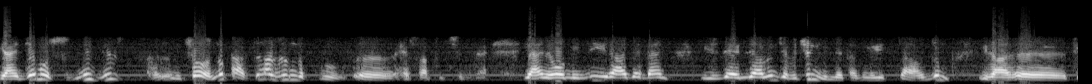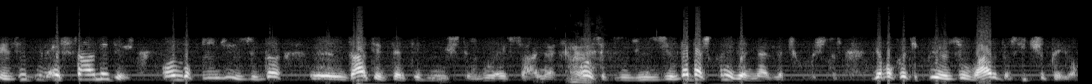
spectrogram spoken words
Yani demos nedir? Çoğunluk artı azınlık bu e, hesap içinde. Yani o milli irade ben yüzde elli alınca bütün millet adına yetki aldım. İrade, e, tezi bir efsanedir. 19. yüzyılda e, zaten terk edilmiştir bu efsane. Evet. 18. yüzyılda başka nedenlerle çıkmıştır. Demokratik bir özü vardır. Hiç şüphe yok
